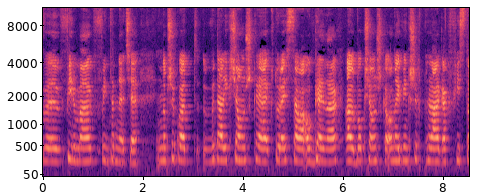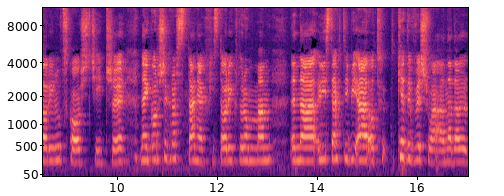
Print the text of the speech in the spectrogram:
w filmach, w internecie. Na przykład wydali książkę, która jest cała o genach, albo książkę o największych plagach w historii ludzkości, czy najgorszych rozstaniach w historii, którą mam na listach TBR od kiedy wyszła, a nadal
